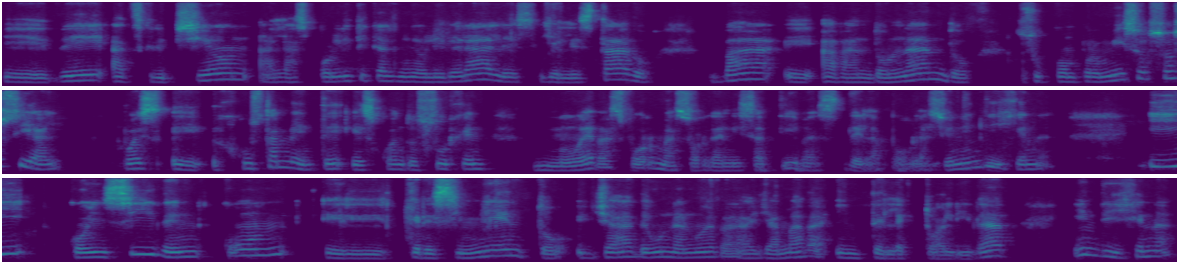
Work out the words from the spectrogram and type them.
eh, de adscripción a las políticas neoliberales y el Estado va eh, abandonando su compromiso social, pues justamente es cuando surgen nuevas formas organizativas de la población indígena y coinciden con el crecimiento ya de una nueva llamada intelectualidad indígena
